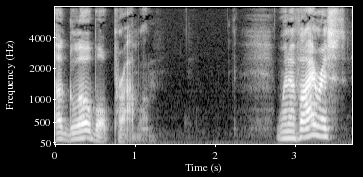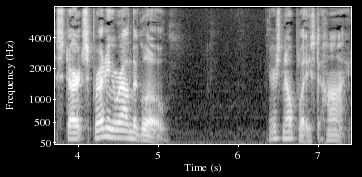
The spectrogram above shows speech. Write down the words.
a global problem. When a virus starts spreading around the globe, there's no place to hide.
